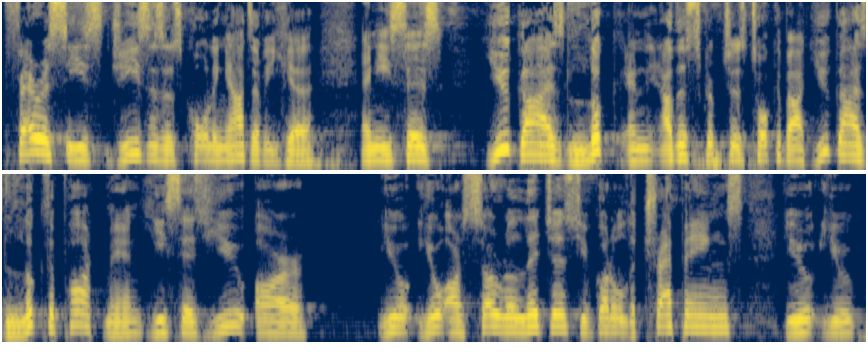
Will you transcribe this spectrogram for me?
Pharisees, Jesus is calling out over here, and he says, You guys look, and other scriptures talk about you guys look the part, man. He says, You are you you are so religious, you've got all the trappings, you you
